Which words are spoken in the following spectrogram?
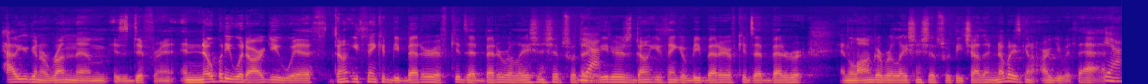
How you're going to run them is different. And nobody would argue with, don't you think it'd be better if kids had better relationships with their Yeah. leaders? Don't you think it would be better if kids had better and longer relationships with each other? Nobody's going to argue with that. Yeah.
